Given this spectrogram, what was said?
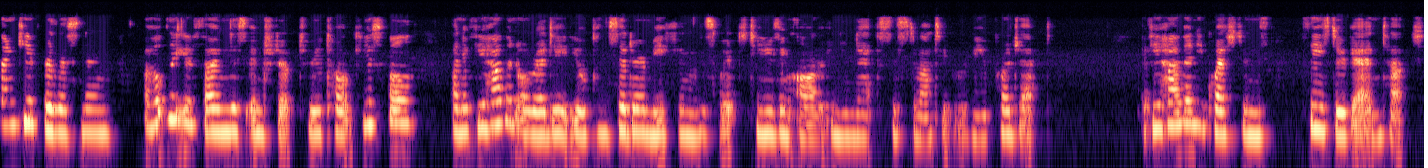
Thank you for listening. I hope that you found this introductory talk useful, and if you haven't already, you'll consider making the switch to using R in your next systematic review project. If you have any questions, please do get in touch.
